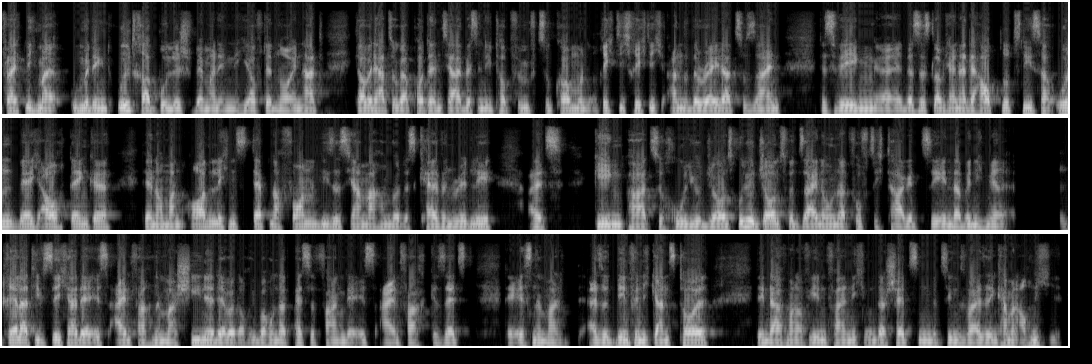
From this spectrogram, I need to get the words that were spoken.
vielleicht nicht mal unbedingt ultra bullish, wenn man ihn hier auf der neuen hat. Ich glaube, der hat sogar Potenzial, bis in die Top 5 zu kommen und richtig, richtig under the radar zu sein. Deswegen, das ist, glaube ich, einer der Hauptnutznießer. Und wer ich auch denke, der nochmal einen ordentlichen Step nach vorne dieses Jahr machen wird, ist Calvin Ridley als Gegenpart zu Julio Jones. Julio Jones wird seine 150 Targets sehen, da bin ich mir relativ sicher, der ist einfach eine Maschine, der wird auch über 100 Pässe fangen, der ist einfach gesetzt, der ist eine, Ma also den finde ich ganz toll, den darf man auf jeden Fall nicht unterschätzen, beziehungsweise den kann man auch nicht,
